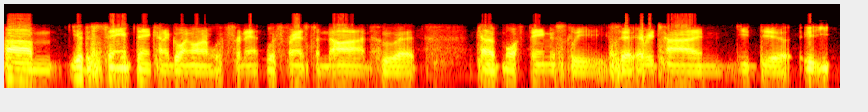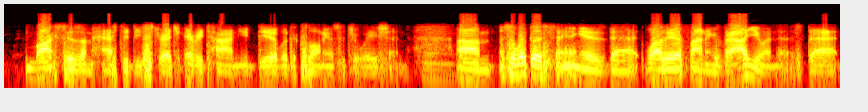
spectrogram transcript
Um, you have the same thing kind of going on with Fran- with Frantz Fanon, who had kind of more famously said every time you deal, it, Marxism has to be stretched every time you deal with the colonial situation. Um, so what they're saying is that while they're finding value in this, that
